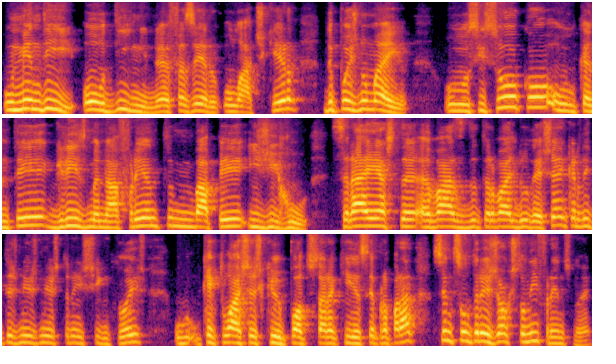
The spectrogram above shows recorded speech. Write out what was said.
o Mendy ou o Digne a fazer o lado esquerdo, depois no meio o Sissoko, o Kanté, Griezmann à frente, Mbappé e Giroud. Será esta a base de trabalho do Deschamps? Acreditas mesmo neste 3-5-2? O que é que tu achas que pode estar aqui a ser preparado? Sendo que são três jogos tão diferentes, não é?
